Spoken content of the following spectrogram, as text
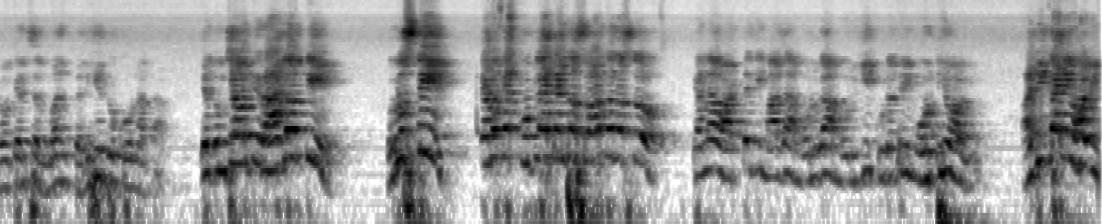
तेव्हा त्यांचं मन कधीही दुखवू नका. ते तुमच्यावरती रागवतील रुसतील त्यामुळे त्यात कुठलाही त्यांचा स्वार्थ नसतो. त्यांना वाटतं की माझा मुलगा मुलगी कुठेतरी मोठी व्हावी अधिकारी व्हावी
